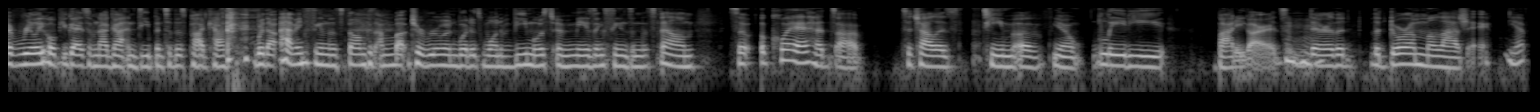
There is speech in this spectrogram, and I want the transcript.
I really hope you guys have not gotten deep into this podcast without having seen this film because I'm about to ruin what is one of the most amazing scenes in this film. So Okoye heads up T'Challa's team of, you know, lady bodyguards. Mm-hmm. They're the the Dora Milaje. Yep.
